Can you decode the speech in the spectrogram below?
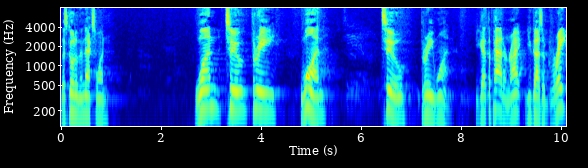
Let's go to the next one. One, two, three, one, two, three, one. You got the pattern, right? You guys are great.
